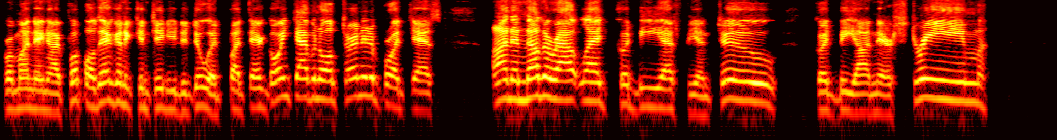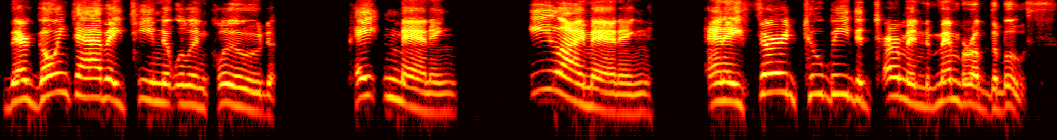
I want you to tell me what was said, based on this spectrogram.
for Monday Night Football. They're going to continue to do it, but they're going to have an alternative broadcast on another outlet. Could be ESPN2, could be on their stream. They're going to have a team that will include Peyton Manning, Eli Manning, and a third to be determined member of the booth.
